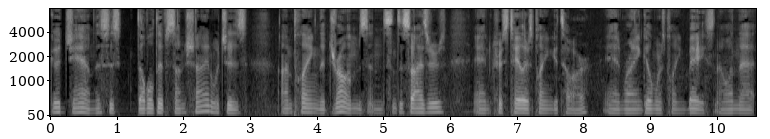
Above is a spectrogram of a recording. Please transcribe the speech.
good jam. This is Double Dip Sunshine, which is I'm playing the drums and synthesizers, and Chris Taylor's playing guitar, and Ryan Gilmore's playing bass. Now, on that,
